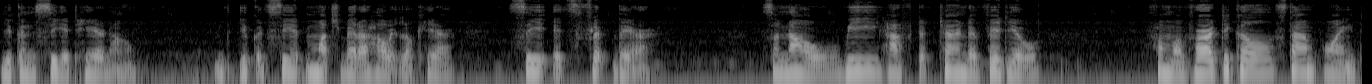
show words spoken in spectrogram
you can see it here now. You could see it much better how it look here. See it's flipped there so now we have to turn the video from a vertical standpoint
